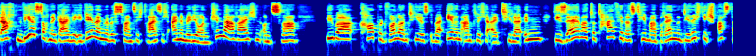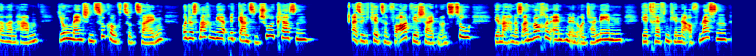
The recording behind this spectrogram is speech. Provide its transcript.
dachten wir, ist doch eine geile Idee, wenn wir bis 2030 eine Million Kinder erreichen und zwar über Corporate Volunteers, über ehrenamtliche ITlerInnen, die selber total für das Thema brennen und die richtig Spaß daran haben, jungen Menschen Zukunft zu zeigen. Und das machen wir mit ganzen Schulklassen. Also die Kids sind vor Ort, wir schalten uns zu, wir machen das an Wochenenden in Unternehmen, wir treffen Kinder auf Messen,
